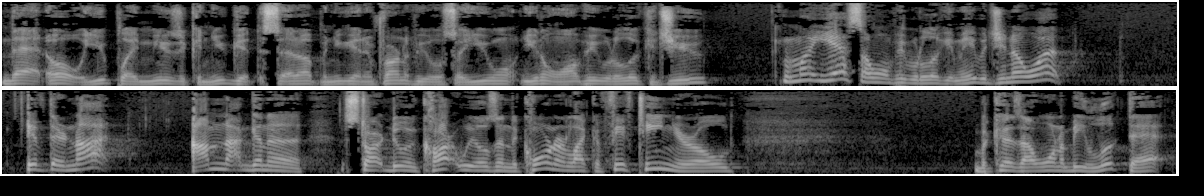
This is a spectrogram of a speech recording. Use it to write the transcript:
that oh you play music and you get to set up and you get in front of people so you want you don't want people to look at you I'm like yes I want people to look at me but you know what if they're not I'm not going to start doing cartwheels in the corner like a 15 year old because I want to be looked at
